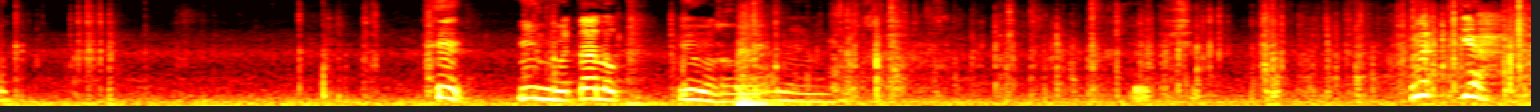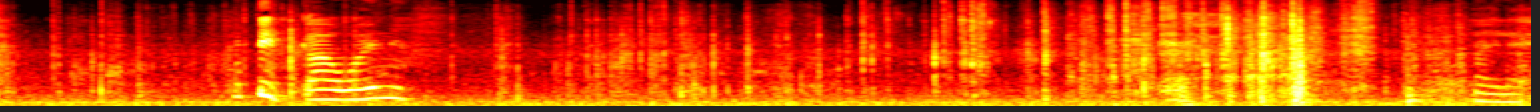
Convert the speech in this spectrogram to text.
กฮึนี่หัวตลกนี่หัวของแบทแมนฮึดอย่าติดกาวไว้เนี่ยไปเลย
